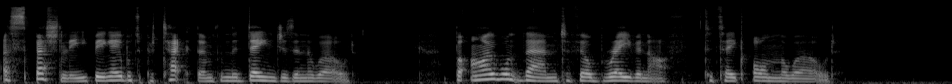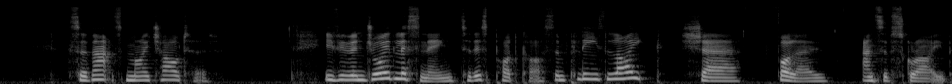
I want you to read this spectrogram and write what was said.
especially being able to protect them from the dangers in the world. But I want them to feel brave enough to take on the world. So that's my childhood. If you've enjoyed listening to this podcast, then please like, share, follow, and subscribe.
